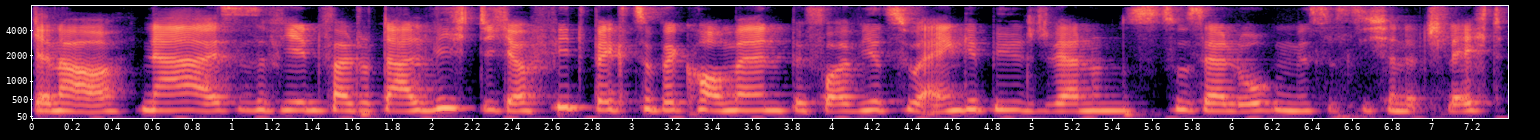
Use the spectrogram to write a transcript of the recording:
Genau, na, es ist auf jeden Fall total wichtig, auch Feedback zu bekommen, bevor wir zu eingebildet werden und uns zu sehr loben, ist es sicher nicht schlecht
